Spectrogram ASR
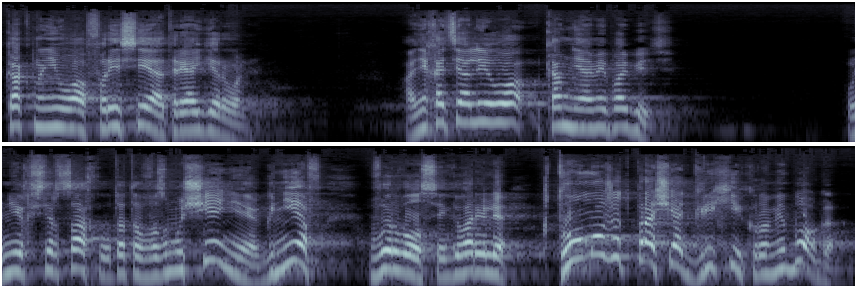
как на него фарисеи отреагировали? Они хотели его камнями побить. У них в сердцах вот это возмущение, гнев вырвался и говорили, кто может прощать грехи, кроме Бога?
